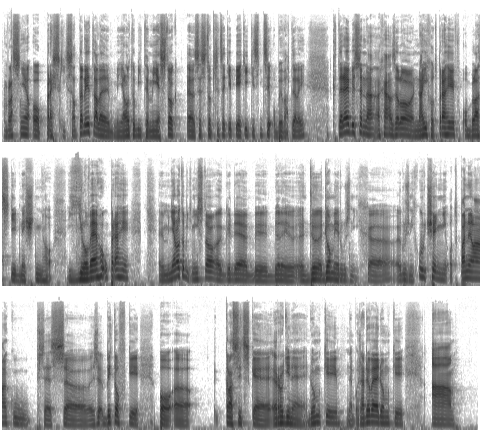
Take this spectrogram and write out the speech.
vlastně o pražský satelit, ale mělo to být město eh, se 135 tisíci obyvateli, které by se nacházelo na jich od Prahy v oblasti dnešního Jílového u Prahy. Mělo to být místo, kde by byly domy různých, eh, různých určení, od paneláků přes eh, bytovky po klasické rodinné domky nebo řadové domky a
